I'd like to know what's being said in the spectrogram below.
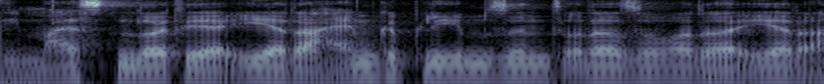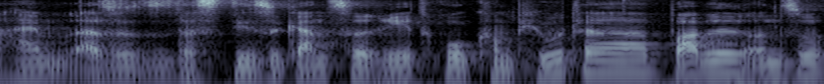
die meisten Leute ja eher daheim geblieben sind oder so, oder eher daheim, also dass diese ganze Retro-Computer-Bubble und so,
